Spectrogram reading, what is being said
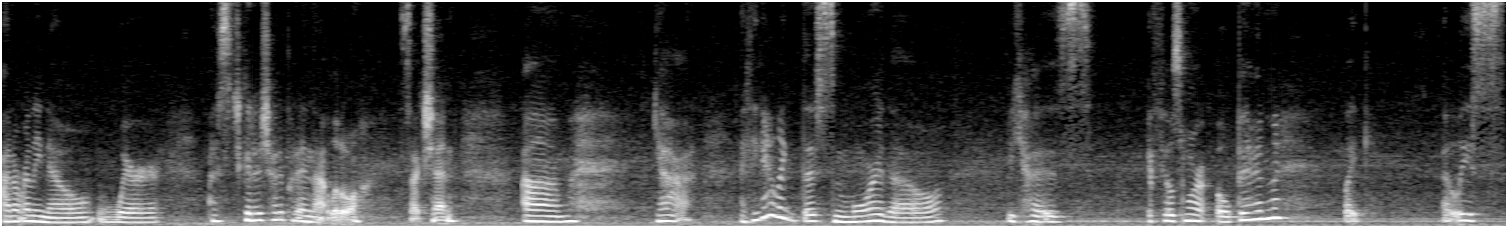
I don't really know where, I was gonna try to put in that little section. Um, yeah, I think I like this more though because it feels more open. Like at least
